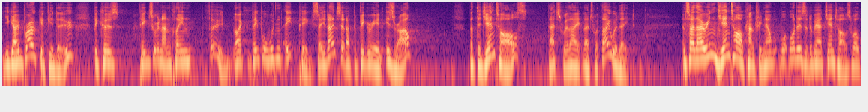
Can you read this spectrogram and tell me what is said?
You go broke if you do because pigs were an unclean food. Like people wouldn't eat pigs. So you don't set up a piggery in Israel. But the Gentiles, that's, where they, that's what they would eat. And so they were in Gentile country. Now, what is it about Gentiles? Well,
